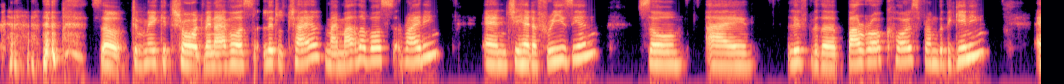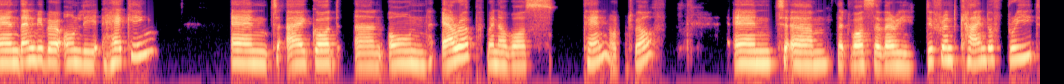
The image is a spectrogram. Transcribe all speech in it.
so, to make it short, when I was a little child, my mother was riding and she had a Friesian. So, I lived with a Baroque horse from the beginning. And then we were only hacking. And I got an own Arab when I was 10 or 12. And um, that was a very different kind of breed,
